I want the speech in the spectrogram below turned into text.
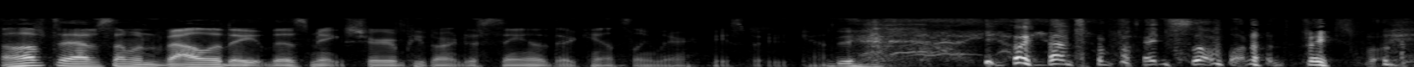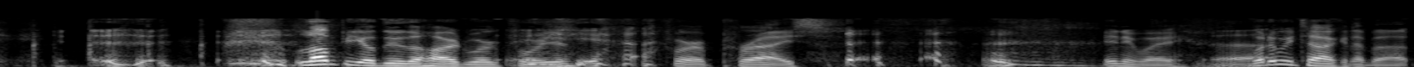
I'll have to have someone validate this, make sure people aren't just saying that they're canceling their Facebook account. you have to find someone on Facebook. Lumpy will do the hard work for you Yeah. for a price. Anyway, Uh, what are we talking about?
